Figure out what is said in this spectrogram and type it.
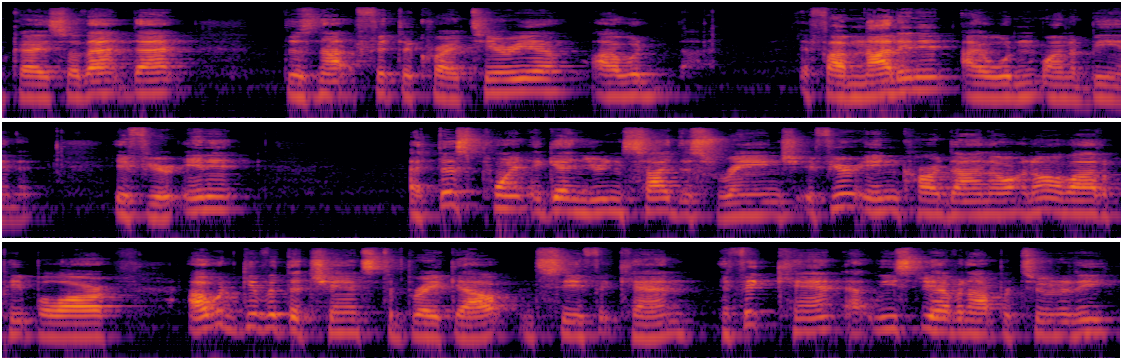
Okay, so that that does not fit the criteria. I would, if I'm not in it, I wouldn't want to be in it. If you're in it, at this point, again, you're inside this range. If you're in Cardano, I know a lot of people are, I would give it the chance to break out and see if it can. If it can't, at least you have an opportunity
